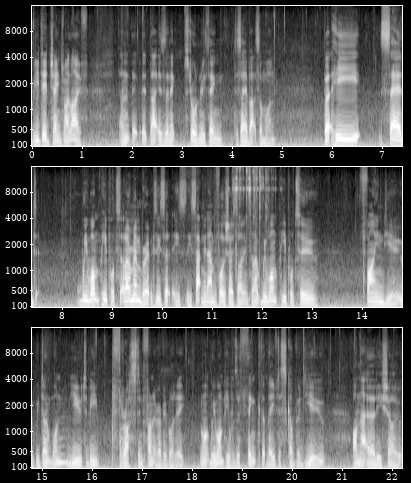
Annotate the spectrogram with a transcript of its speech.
he did change my life, and it, it, that is an extraordinary thing to say about someone. But he said, we want people to, and I remember it because he, said, he, he sat me down before the show started and said, like, we want people to find you. We don't want mm. you to be thrust in front of everybody. We want, we want people to think that they've discovered you on that early show.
